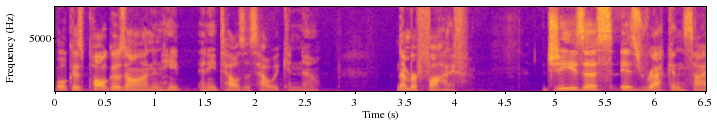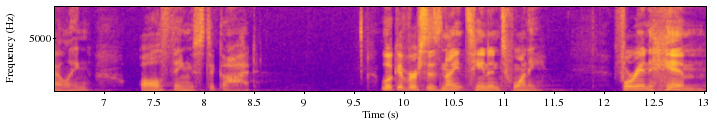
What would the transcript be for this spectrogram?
Well, because Paul goes on and he, and he tells us how we can know. Number five, Jesus is reconciling all things to God. Look at verses 19 and 20. For in him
